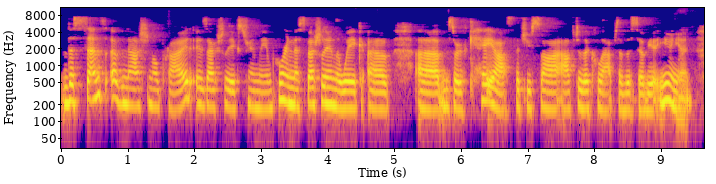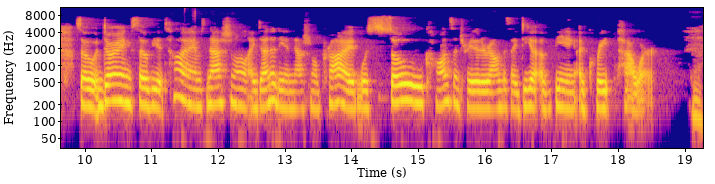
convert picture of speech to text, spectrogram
the sense of national pride is actually extremely important, especially in the wake of uh, the sort of chaos that you saw after the collapse of the Soviet Union. So during Soviet times, national identity and national pride was so concentrated around this idea of being a great power. Mm.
